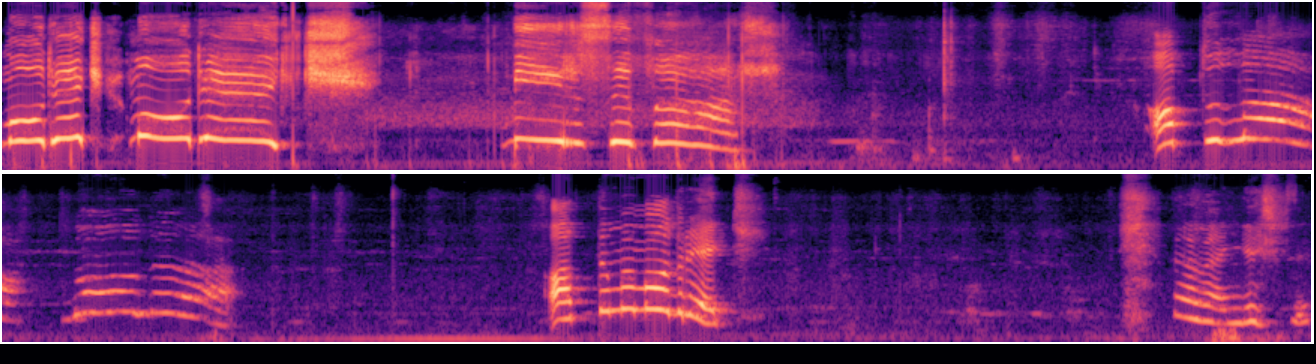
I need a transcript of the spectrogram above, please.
Modric. Modric. 1-0. Abdullah. Ne oldu? Attı mı Modric? Hemen geçti.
